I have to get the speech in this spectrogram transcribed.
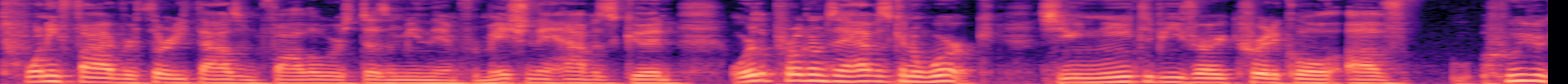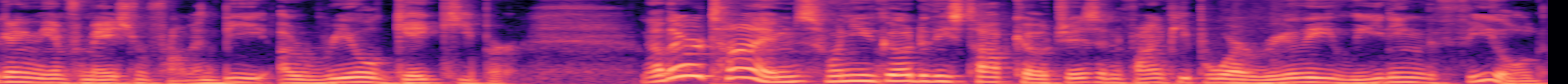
25 or 30,000 followers doesn't mean the information they have is good or the programs they have is going to work so you need to be very critical of who you're getting the information from and be a real gatekeeper now there are times when you go to these top coaches and find people who are really leading the field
